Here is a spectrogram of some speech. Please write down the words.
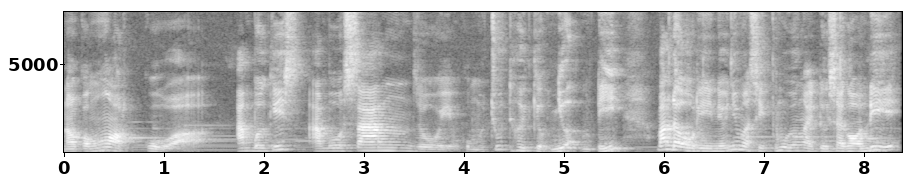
Nó có ngọt của Ambergris, Ambosan rồi cùng một chút hơi kiểu nhựa một tí. Ban đầu thì nếu như mà xịt cái mùi hương này từ Sài Gòn đi ấy,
